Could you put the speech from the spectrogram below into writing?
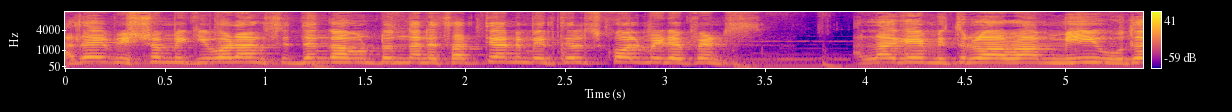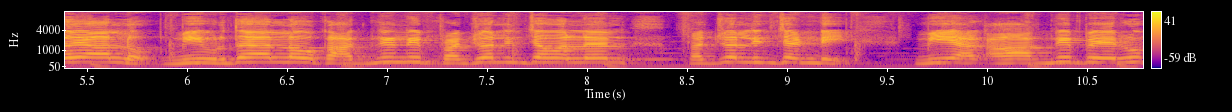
అదే విశ్వం మీకు ఇవ్వడానికి సిద్ధంగా ఉంటుందనే సత్యాన్ని మీరు తెలుసుకోవాలి మీ డియర్ ఫ్రెండ్స్. అలాగే మిత్రులారా మీ ఉదయాల్లో మీ హృదయాల్లో ఒక అగ్నిని ప్రజ్వలించవల ప్రజ్వలించండి. మీ ఆ అగ్ని పేరు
